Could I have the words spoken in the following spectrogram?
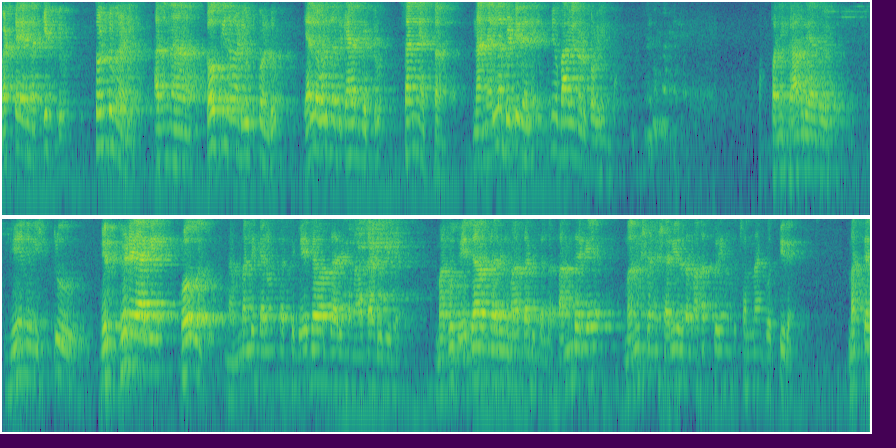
ಬಟ್ಟೆಯನ್ನ ಕಿತ್ತು, ತೊಂಡು ಮಾಡಿ, ಅದನ್ನ ಕೌಪಿನ ಮಾಡಿ ಉಟ್ಕೊಂಡು ಎಲ್ಲ ಉಳಿದದ್ದು ಕೆಳಗೆ ಬಿಟ್ಟು ಸನ್ಯಸ್ತನ. ನಾನೆಲ್ಲ ಬಿಟ್ಟಿದ್ದೇನೆ, ನೀವು ಬಾವಿ ನೋಡ್ಕೊಳ್ಳಿ ಅಂತ. ಅಪ್ಪನಿ ಗಾಬರಿ ಆಗೋಯ್ತು ಏನು ಇಷ್ಟು ನಿರ್ಭಿಡೆಯಾಗಿ ಹೋಗುದು? ನಮ್ಮಲ್ಲಿ ಕೆಲವೊಂದು ಸರ್ತಿ ಬೇಜವಾಬ್ದಾರಿಯಿಂದ ಮಾತಾಡಿದ್ದೀವಿ. ಮಗು ಬೇಜವಾಬ್ದಾರಿಯಿಂದ ಮಾತಾಡಿದ್ದಲ್ಲ. ತಂದೆಗೆ ಮನುಷ್ಯನ ಶರೀರದ ಮಹತ್ವ ಏನಂತ ಚೆನ್ನಾಗಿ ಗೊತ್ತಿದೆ. ಮತ್ತೆ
